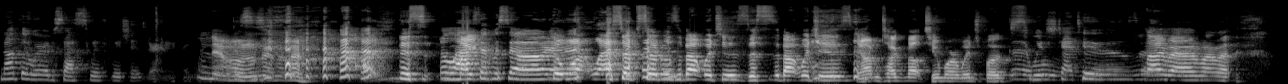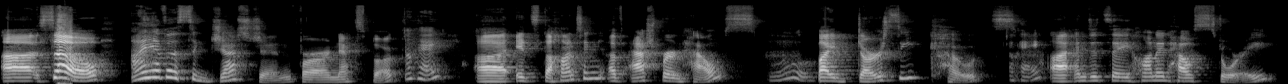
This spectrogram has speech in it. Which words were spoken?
Not that we're obsessed with witches or anything. Like No, that. no, This no, Uh, this the last might- episode. the wa- last episode was about witches. This is about witches. Now I'm talking about two more witch books. The witch tattoos. My bad, my bad. Uh, so I have a suggestion for our next book. Okay. Uh, it's The Haunting of Ashburn House Ooh. by Darcy Coates. Okay. Uh, and it's a haunted house story.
